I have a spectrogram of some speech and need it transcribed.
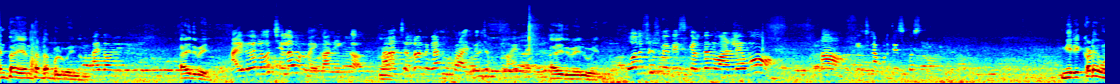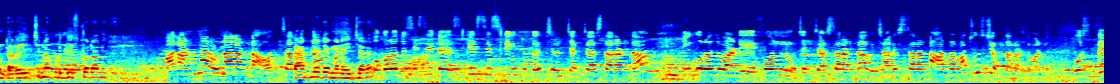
ఎంత ఎంత డబ్బులు పోయిందమ్మా? ఐదు వేలు. ఐదు వేలు చిల్లర ఉన్నాయి కానీ ఇంకా. కానీ చిల్లర ఎందుకు లేని ఇంకో ఐదు వేలు చెప్తున్నా ఐదు వేలు. పోయింది. పోలీస్ స్టేషన్కి తీసుకెళ్తే వాళ్ళేమో "ఆ, ఇచ్చినప్పుడు తీసుకొస్తాం మీరు ఇక్కడే ఉంటారా? ఇచ్చినప్పుడు తీసుకోవడానికి వాళ్ళు అంటున్నారు ఉండాలంట. వచ్చారు కాంప్లీట్ ఏమైనా ఇచ్చారా? ఒక రోజు సీసీటీవీ సీసీటీవీ ఫుటేజ్ చెక్ చేస్తారంట. ఇంకో రోజు వాడి ఫోన్ చెక్ చేస్తారంట విచారిస్తారంట. ఆ తర్వాత చూసి చెప్తారంట వాళ్ళు. వస్తే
